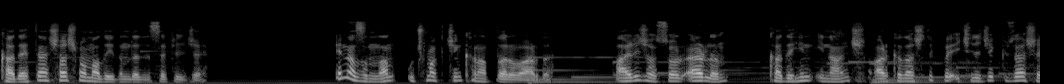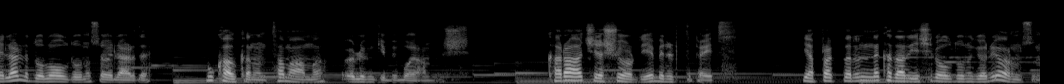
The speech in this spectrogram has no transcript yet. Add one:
Kadehten şaşmamalıydım dedi sefilce. En azından uçmak için kanatları vardı. Ayrıca Sir Erlen, kadehin inanç, arkadaşlık ve içilecek güzel şeylerle dolu olduğunu söylerdi. Bu kalkanın tamamı ölüm gibi boyanmış. Kara ağaç yaşıyor diye belirtti Pate. Yaprakların ne kadar yeşil olduğunu görüyor musun?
